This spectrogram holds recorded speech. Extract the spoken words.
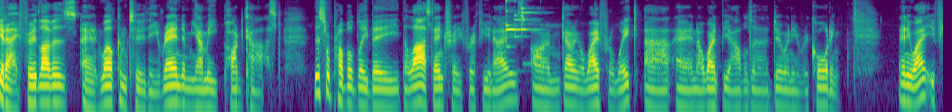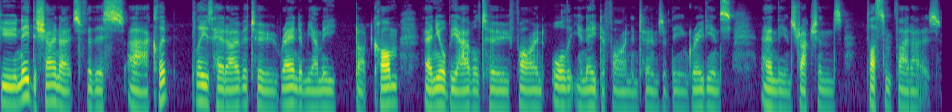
G'day, food lovers, and welcome to the Random Yummy podcast. This will probably be the last entry for a few days. I'm going away for a week uh, and I won't be able to do any recording. Anyway, if you need the show notes for this uh, clip, please head over to randomyummy.com and you'll be able to find all that you need to find in terms of the ingredients and the instructions, plus some photos.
